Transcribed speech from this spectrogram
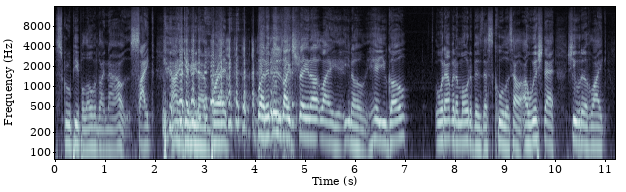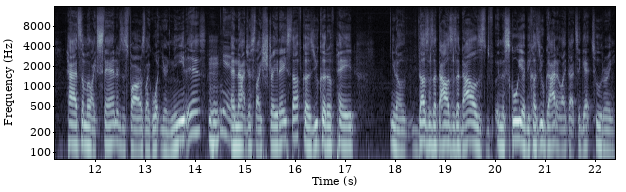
screw people over and be like, nah, I was psych. I ain't giving you that bread. But if it's like straight up like, you know, here you go, whatever the motive is, that's cool as hell. I wish that she would have like had some like standards as far as like what your need is, mm-hmm. Yeah. and not just like straight A stuff. Because you could have paid, you know, dozens of thousands of dollars in the school year because you got it like that to get tutoring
